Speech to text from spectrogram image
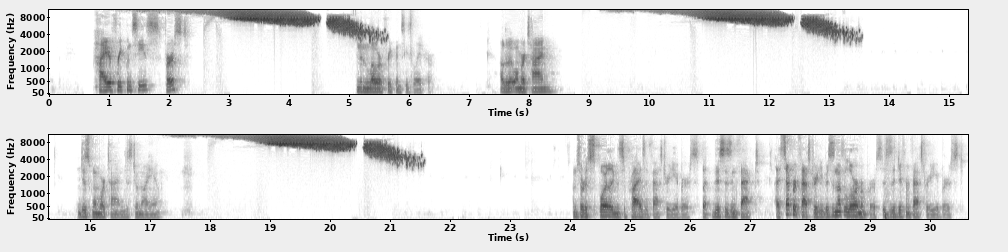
Higher frequencies first, and then lower frequencies later. I'll do that one more time. And just one more time, just to annoy you. I'm sort of spoiling the surprise of fast radio bursts, but this is in fact a separate fast radio. Burst. This is not the Lorimer burst. This is a different fast radio burst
